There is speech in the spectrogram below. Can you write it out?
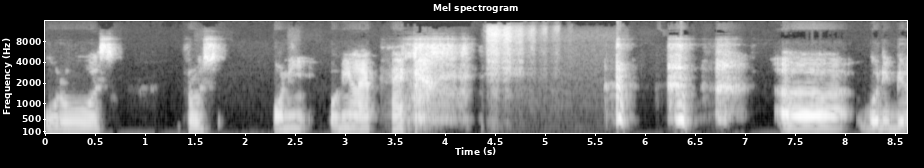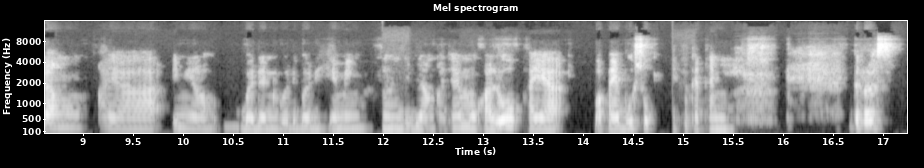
kurus terus poni poni lepek. Uh, gue dibilang kayak ini loh badan gue di body shaming. Hmm, dibilang katanya muka lu kayak bapaknya busuk itu katanya. Terus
